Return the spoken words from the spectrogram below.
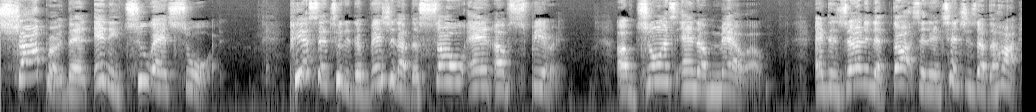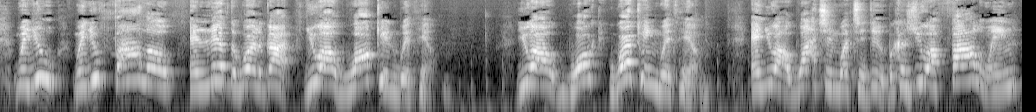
sharper than any two edged sword, piercing to the division of the soul and of spirit, of joints and of marrow. And discerning the thoughts and intentions of the heart. When you when you follow and live the word of God, you are walking with Him. You are work, working with Him, and you are watching what to do because you are following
